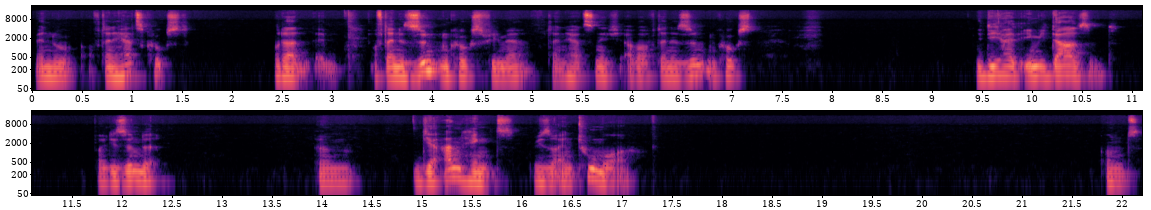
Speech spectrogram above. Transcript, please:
wenn du auf dein Herz guckst oder, ähm, auf deine Sünden guckst vielmehr, dein Herz nicht, aber auf deine Sünden guckst die halt irgendwie da sind, weil die Sünde ähm, dir anhängt wie so ein Tumor. Und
